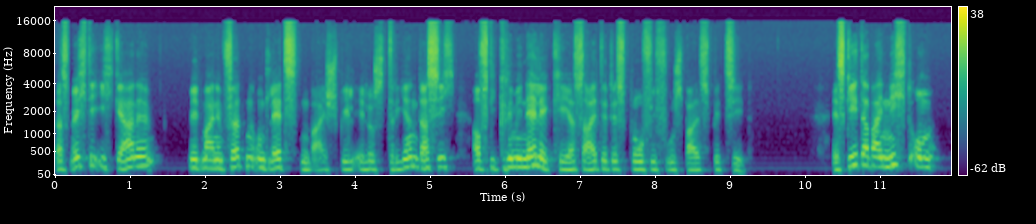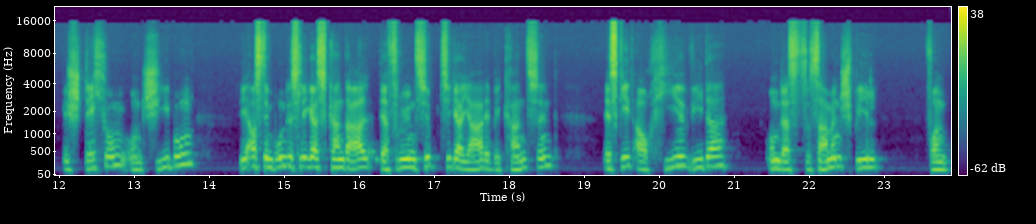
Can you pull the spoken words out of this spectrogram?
Das möchte ich gerne mit meinem vierten und letzten Beispiel illustrieren, das sich auf die kriminelle Kehrseite des Profifußballs bezieht. Es geht dabei nicht um Bestechung und Schiebung, die aus dem Bundesliga-Skandal der frühen 70er Jahre bekannt sind, es geht auch hier wieder um das Zusammenspiel von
